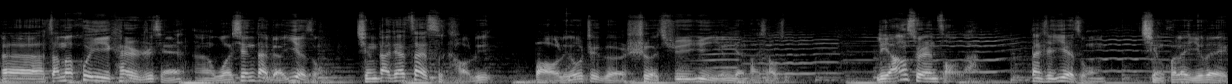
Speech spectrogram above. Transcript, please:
呃，咱们会议开始之前，嗯，我先代表叶总，请大家再次考虑保留这个社区运营研发小组。李昂虽然走了，但是叶总请回来一位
